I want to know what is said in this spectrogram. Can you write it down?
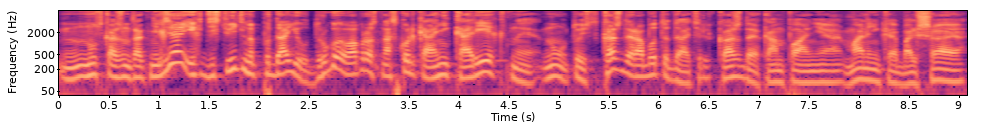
ну, скажем так, нельзя, их действительно подают. Другой вопрос, насколько они корректны. Ну, то есть каждый работодатель, каждая компания, маленькая, большая,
